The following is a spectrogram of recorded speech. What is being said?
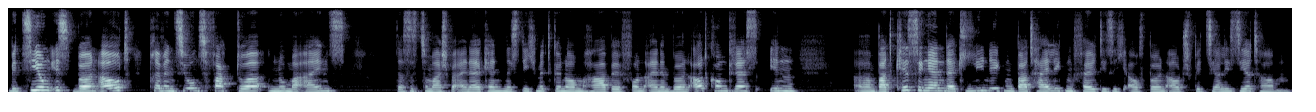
Beziehung ist Burnout, Präventionsfaktor Nummer eins. Das ist zum Beispiel eine Erkenntnis, die ich mitgenommen habe von einem Burnout-Kongress in äh, Bad Kissingen, der Kliniken Bad Heiligenfeld, die sich auf Burnout spezialisiert haben.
